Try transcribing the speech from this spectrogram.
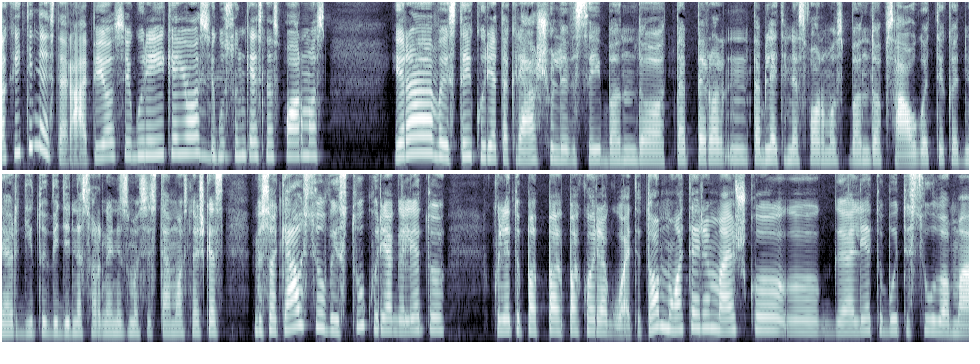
pakaitinės terapijos, jeigu reikia jos, jeigu mhm. sunkesnės formos Yra vaistai, kurie tą krešulį visai bando, ta per tabletinės formos bando apsaugoti, kad neardytų vidinės organizmo sistemos. Neaiškės, visokiausių vaistų, kurie galėtų uh, galėtų pa, pa, pakoreguoti. To moterim, aišku, galėtų būti siūloma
